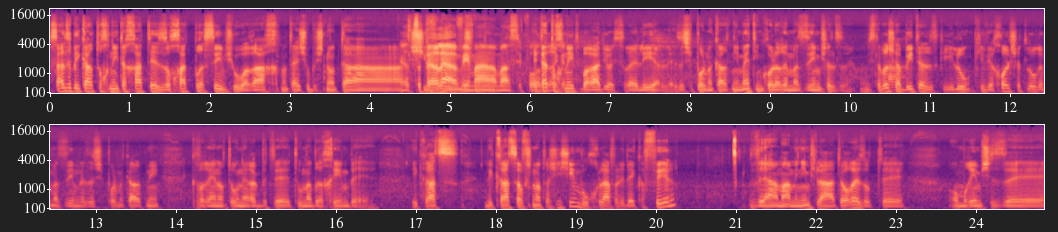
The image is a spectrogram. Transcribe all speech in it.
עשה על זה בעיקר תוכנית אחת אה, זוכת פרסים שהוא ערך מתישהו בשנות ה... אז תספר לאבי מה 80. מה הסיפור הזה. הייתה. תוכנית ברדיו הישראלי על זה שפול מקארטני מת, עם כל הרמזים של זה. מסתבר אה. שהביטלס כאילו, כביכול שתלו רמזים לזה שפול מקארטני כבר אין אותו, הוא נהרג בתאונת דרכים ב... לקראת, סוף שנות ה-60 והוחלף על ידי כפיל, והמאמינים של התיאוריה הזאת אה, אומרים שזה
